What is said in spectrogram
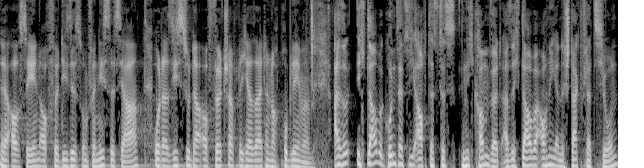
äh, aussehen, auch für dieses und für nächstes Jahr. Oder siehst du da auf wirtschaftlicher Seite noch Probleme? Also ich glaube grundsätzlich auch, dass das nicht kommen wird. Also ich glaube auch nicht an eine Stagflation.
